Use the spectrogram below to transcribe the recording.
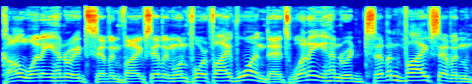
Call 1 800 757 1451. That's 1 800 757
